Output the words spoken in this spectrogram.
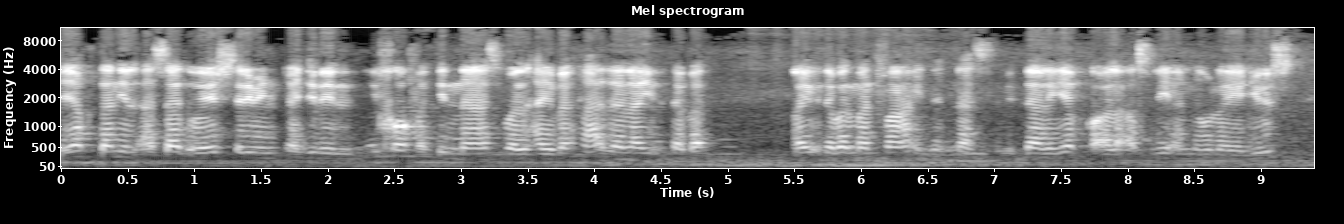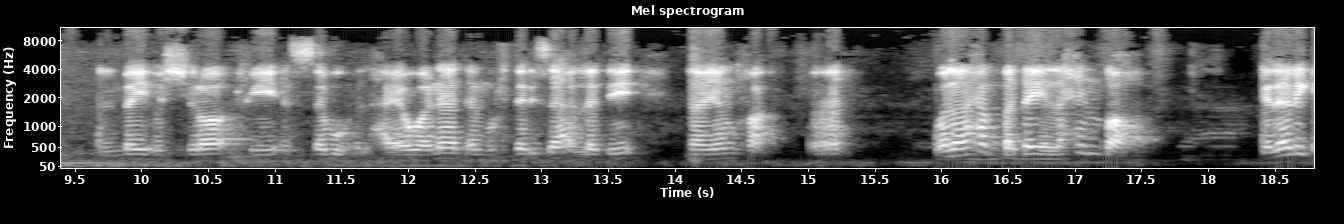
يقتني الأسد ويشتري من أجل إخافة الناس والهيبة. فهذا لا يعتبر لا يعتبر منفعة عند الناس. بالتالي يبقى على أصلي أنه لا يجوز البيع والشراء في السبع الحيوانات المفترسة التي لا ينفع. ولا حبتي الحنطة كذلك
